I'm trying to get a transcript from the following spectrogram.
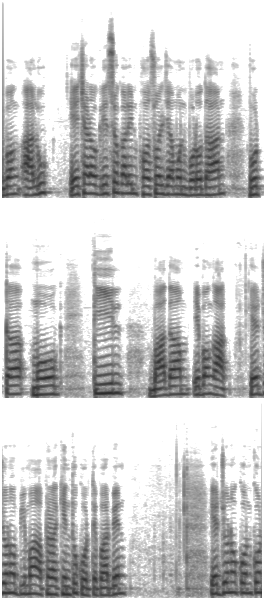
এবং আলু। এছাড়াও গ্রীষ্মকালীন ফসল যেমন বোরো ধান, ভুট্টা, মুগ, তিল, বাদাম এবং আখ। এর জন্য বিমা আপনারা কিন্তু করতে পারবেন। এর জন্য কোন কোন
